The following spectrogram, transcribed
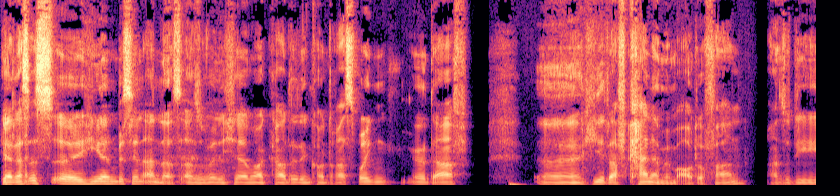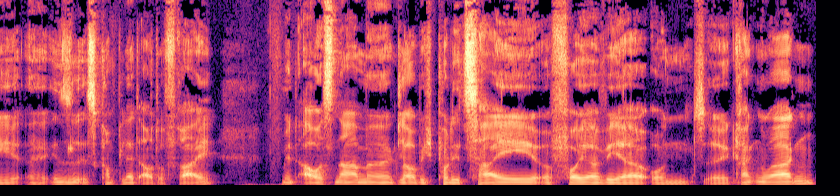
ja das ist äh, hier ein bisschen anders. Also wenn ich ja mal gerade den Kontrast bringen äh, darf, äh, hier darf keiner mit dem Auto fahren. Also die äh, Insel ist komplett autofrei. Mit Ausnahme, glaube ich, Polizei, äh, Feuerwehr und äh, Krankenwagen.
